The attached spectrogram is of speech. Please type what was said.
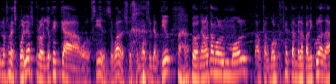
no són spoilers, però jo crec que... O sí, és igual, això és molt subjectiu, Ahà. però denota molt, molt el que vol fer també la pel·lícula de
